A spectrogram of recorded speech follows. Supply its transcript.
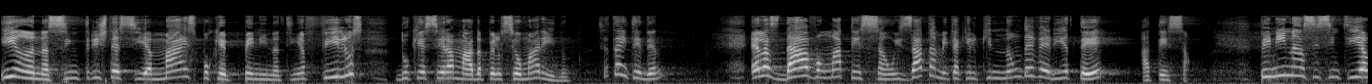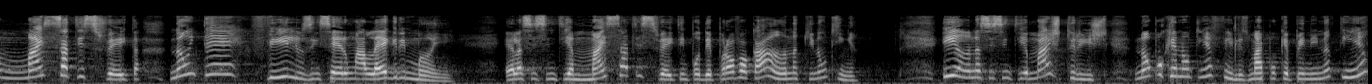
E Ana se entristecia mais porque Penina tinha filhos do que ser amada pelo seu marido. Você está entendendo? Elas davam uma atenção exatamente àquilo que não deveria ter atenção. Penina se sentia mais satisfeita, não em ter filhos, em ser uma alegre mãe. Ela se sentia mais satisfeita em poder provocar a Ana, que não tinha. E Ana se sentia mais triste, não porque não tinha filhos, mas porque Penina tinha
